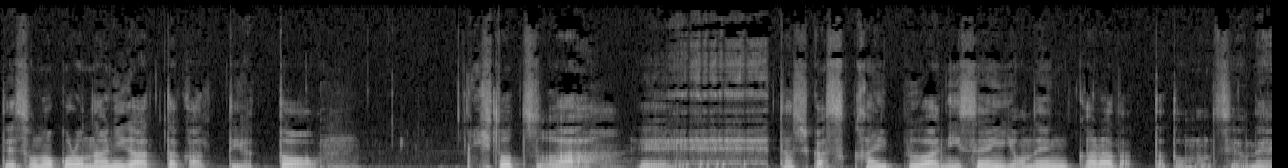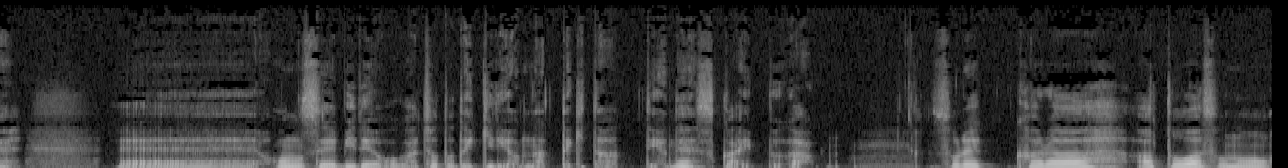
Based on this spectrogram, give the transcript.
で、その頃何があったかっていうと、一つは、えー、確かスカイプは2004年からだったと思うんですよね。えー、音声ビデオがちょっとできるようになってきたっていうね、スカイプが。それから、あとはその、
